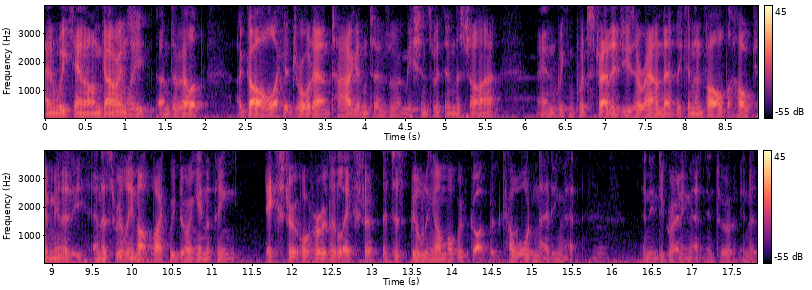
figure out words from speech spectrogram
and we can ongoingly um, develop a goal like a drawdown target in terms of emissions within the shire, and we can put strategies around that that can involve the whole community. And it's really not like we're doing anything extra or very little extra. It's just building on what we've got, but coordinating that and integrating that into a, in a,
